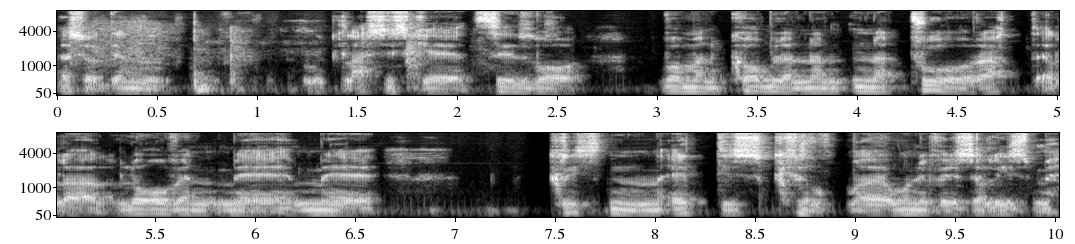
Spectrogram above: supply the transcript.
altså den klassiske tid hvor, hvor man kobler naturrett eller loven med, med kristen etisk universalisme.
